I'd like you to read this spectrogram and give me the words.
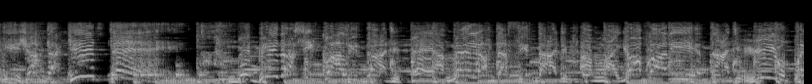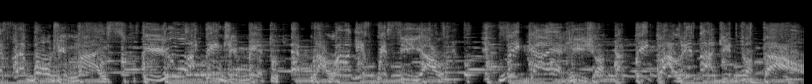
RJ que tem. Bebidas de qualidade é a melhor da cidade, a maior variedade e o preço é bom demais. E o atendimento é pra lá de especial. RJ, tem qualidade total.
